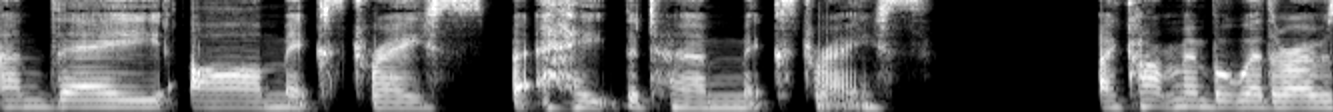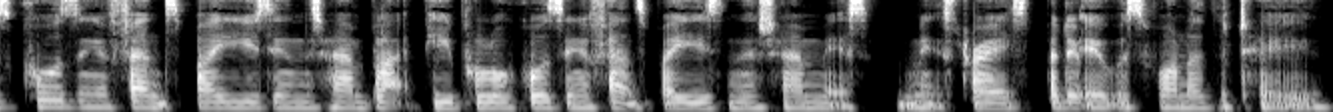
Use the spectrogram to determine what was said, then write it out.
And they are mixed race, but hate the term mixed race. I can't remember whether I was causing offense by using the term black people or causing offense by using the term mixed, mixed race, but it was one of the two.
